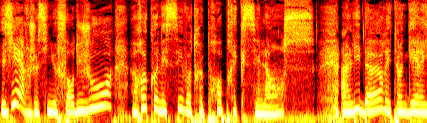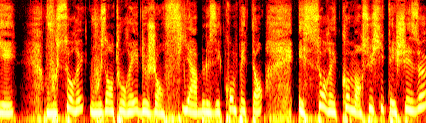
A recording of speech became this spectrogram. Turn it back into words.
Vierge, signe fort du jour, reconnaissez votre propre excellence. Un leader est un guerrier. Vous saurez vous entourer de gens fiables et compétents et saurez comment susciter chez eux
